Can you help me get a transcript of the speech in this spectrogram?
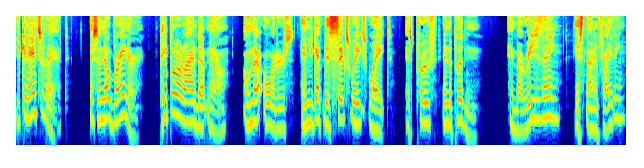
You can answer that. It's a no brainer. People are lined up now on their orders, and you get this six weeks wait as proof in the pudding. And by reasoning it's not inflating,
